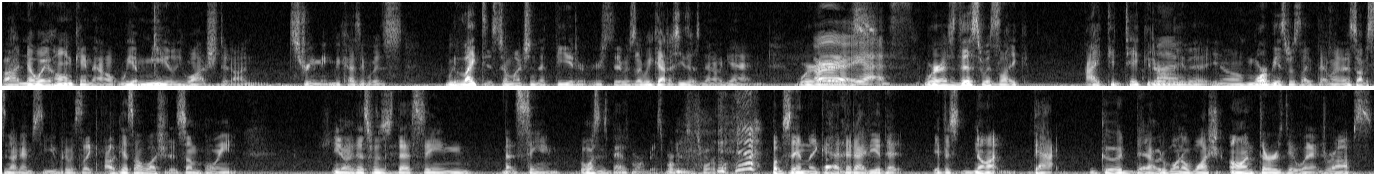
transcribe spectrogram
uh, No Way Home came out, we immediately watched it on streaming because it was we liked it so much in the theaters. It was like we got to see this now again. Whereas or yes. whereas this was like I could take it or leave it. You know, Morbius was like that. One it's obviously not MCU, but it was like I guess I'll watch it at some point. You know, this was that same not same. It wasn't as bad as Morbius. Morbius was horrible. but I'm saying like it had that idea that if it's not that good that I would want to watch it on Thursday when it drops,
